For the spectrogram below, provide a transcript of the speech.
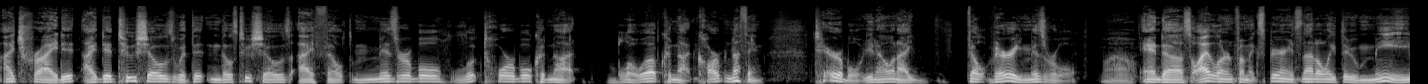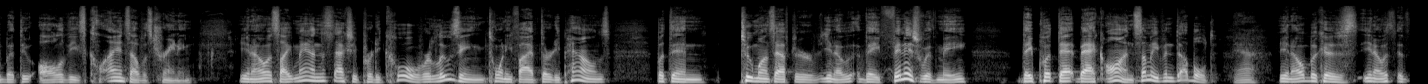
I tried it. I did two shows with it, and those two shows I felt miserable, looked horrible, could not blow up, could not carb, nothing. Terrible, you know, and I felt very miserable. Wow. And uh, so I learned from experience, not only through me, but through all of these clients I was training. You know, it's like, man, this is actually pretty cool. We're losing 25, 30 pounds. But then two months after, you know, they finish with me, they put that back on. Some even doubled. Yeah. You know, because, you know, it's, it's,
